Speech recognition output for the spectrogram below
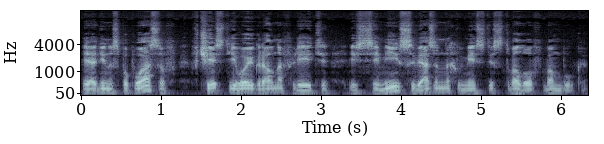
и один из папуасов в честь его играл на флейте из семи связанных вместе стволов бамбука.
